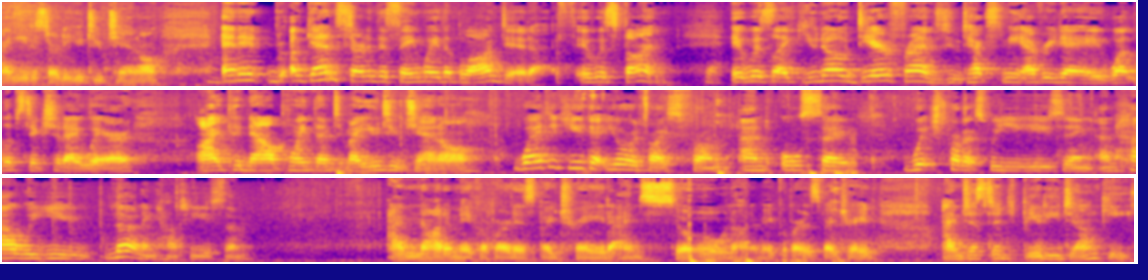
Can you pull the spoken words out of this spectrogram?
I need to start a YouTube channel. Mm-hmm. And it again started the same way the blog did. It was fun. It was like, you know, dear friends who text me every day, what lipstick should I wear? I could now point them to my YouTube channel. Where did you get your advice from? And also, which products were you using and how were you learning how to use them? I'm not a makeup artist by trade. I'm so not a makeup artist by trade. I'm just a beauty junkie.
